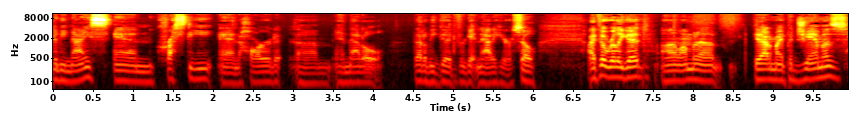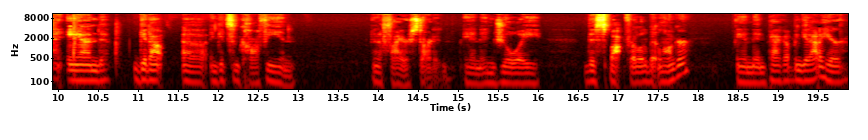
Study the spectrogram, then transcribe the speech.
to be nice and crusty and hard. Um, and that'll, that'll be good for getting out of here. So I feel really good. Um, I'm to get out of my pajamas and get out, uh, and get some coffee and, and a fire started and enjoy this spot for a little bit longer and then pack up and get out of here.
